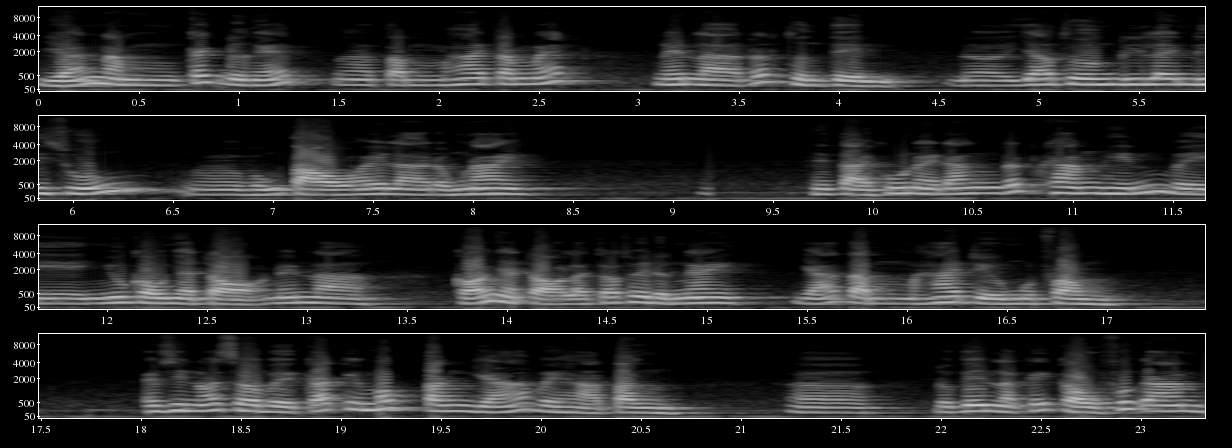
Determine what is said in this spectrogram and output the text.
Dự án nằm cách đường S tầm 200 m nên là rất thuận tiện. Ờ, giao thương đi lên đi xuống ờ, Vũng Tàu hay là Đồng Nai. Hiện tại khu này đang rất khan hiếm về nhu cầu nhà trọ nên là có nhà trọ là cho thuê được ngay giá tầm 2 triệu một phòng. Em xin nói sơ về các cái mốc tăng giá về hạ tầng. À, đầu tiên là cái cầu Phước An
